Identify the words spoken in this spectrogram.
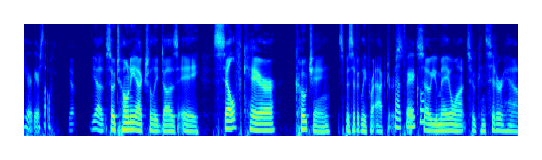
care of yourself. Yep. Yeah, so Tony actually does a self-care coaching specifically for actors. that's very cool So you may want to consider him.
